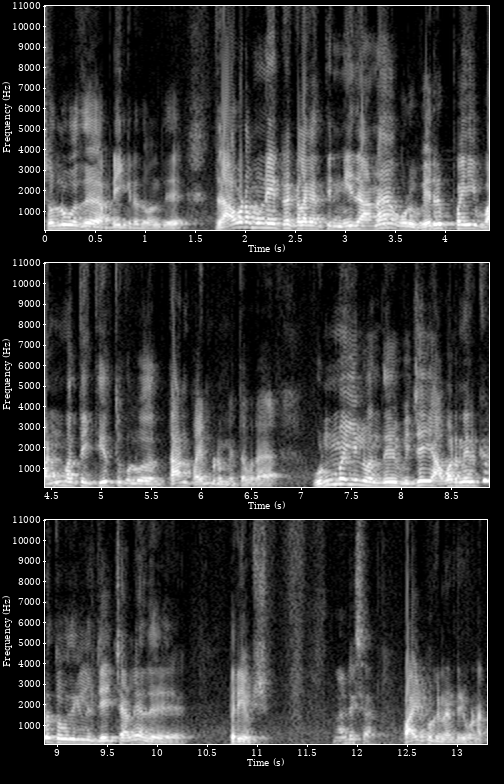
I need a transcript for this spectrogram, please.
சொல்லுவது அப்படிங்கிறது வந்து திராவிட முன்னேற்ற கழகத்தின் மீதான ஒரு வெறுப்பை வன்மத்தை தீர்த்து கொள்வதற்கு தான் பயன்படுமே தவிர உண்மையில் வந்து விஜய் அவர் நிற்கிற தொகுதிகளில் ஜெயிச்சாலே அது பெரிய விஷயம். நன்றி சார். வாய்ப்புக்கு நன்றி வணக்கம்.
